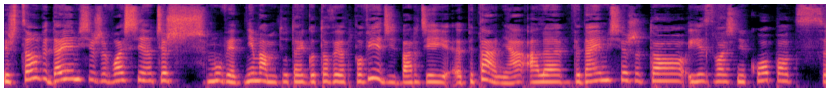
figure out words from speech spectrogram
Wiesz co, wydaje mi się, że właśnie, chociaż mówię, nie mam tutaj gotowej odpowiedzi, bardziej e, pytania, ale wydaje mi się, że to jest właśnie kłopot z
